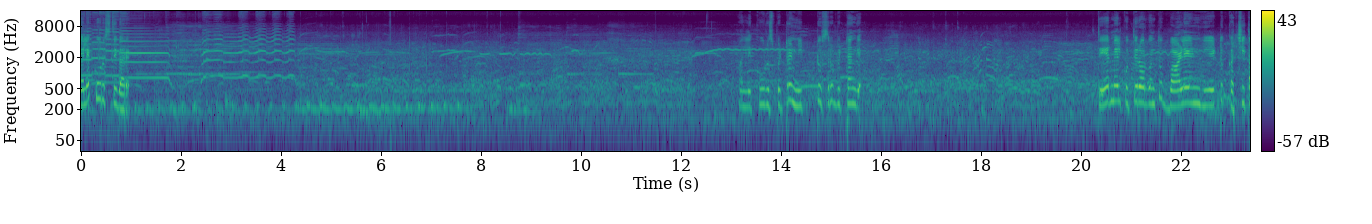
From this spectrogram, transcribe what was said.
ಮೇಲೆ ಕೂರಿಸ್ತಿದ್ದಾರೆ. ಅಲ್ಲಿ ಕೂರಿಸ್ಬಿಟ್ರೆ ನಿಟ್ಟುಸಿರು ಬಿಟ್ಟಂಗೆ. ತೇರ್ ಮೇಲೆ ಕೂತಿರೋರ್ಗಂತೂ ಬಾಳೆಹಣ್ಣು ಏಟು ಖಚಿತ.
